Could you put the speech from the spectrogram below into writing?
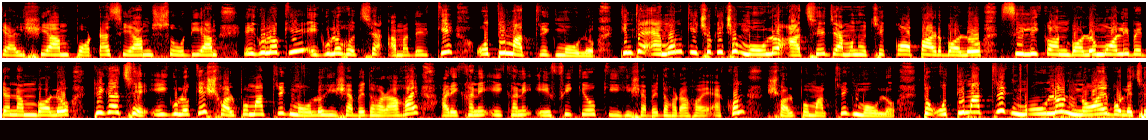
ক্যালসিয়াম, পটাশিয়াম, সোডিয়াম, এগুলো কি? এগুলো হচ্ছে আমাদের কি? অতিমাত্রিক মৌল। কিন্তু এমন কিছু কিছু মৌল আছে, যেমন হচ্ছে কপার বলো, সিলিকন বলো, মলিবেডানাম বলো, ঠিক আছে? এইগুলোকে স্বল্পমাত্রিক মৌল হিসাবে ধরা হয়, আর এখানে এখানে এফিকেও কি হিসাবে ধরা হয়? এখন স্বল্পমাত্রিক মৌল। তো অতিমাত্রিক মৌল নয় বলেছে।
